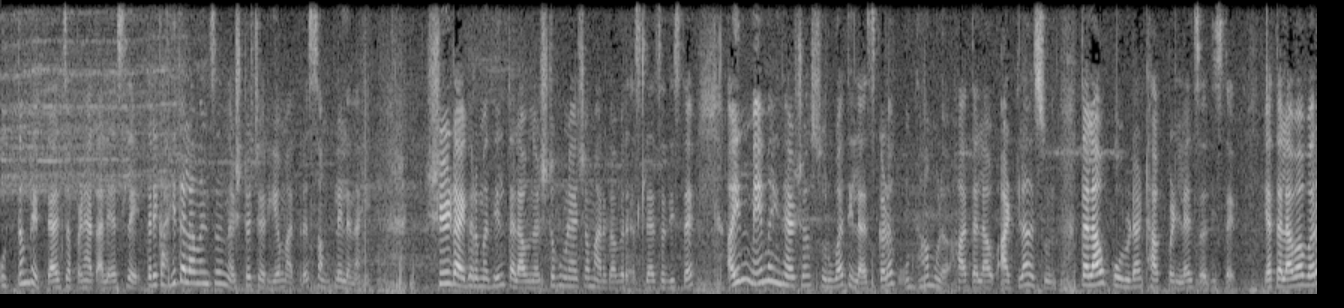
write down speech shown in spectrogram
उत्तमरित्या जपण्यात आले असले तरी काही तलावांचं नष्टचर्य मात्र संपलेलं नाही. शीर डायघरमधील तलाव नष्ट होण्याच्या मार्गावर असल्याचं दिसतंय. ऐन मे महिन्याच्या सुरुवातीलाच कडक उन्हामुळं हा तलाव आटला असून तलाव कोरडा ठाक पडल्याचं दिसतंय. या तलावावर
